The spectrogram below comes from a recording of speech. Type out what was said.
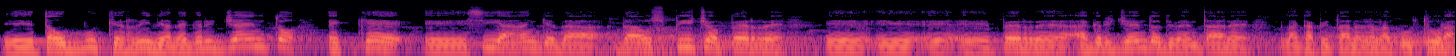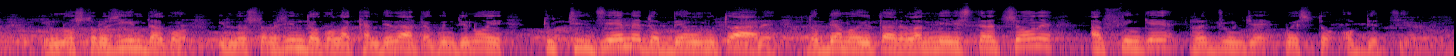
eh, Taubuc arrivi ad Agrigento e che eh, sia anche da, da auspicio per e, per Agrigento diventare la capitale della cultura. Il nostro sindaco, il nostro sindaco l'ha candidata, quindi noi tutti insieme dobbiamo aiutare, dobbiamo aiutare l'amministrazione affinché raggiunga questo obiettivo.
